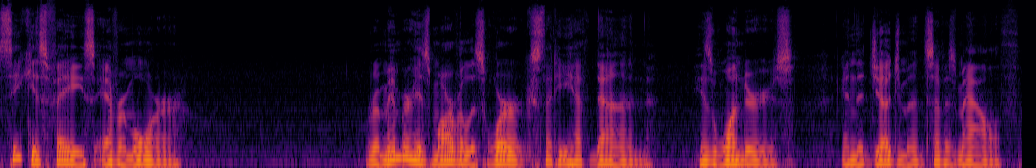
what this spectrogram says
Seek his face evermore. Remember his marvelous works that he hath done, his wonders, and the judgments of his mouth.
